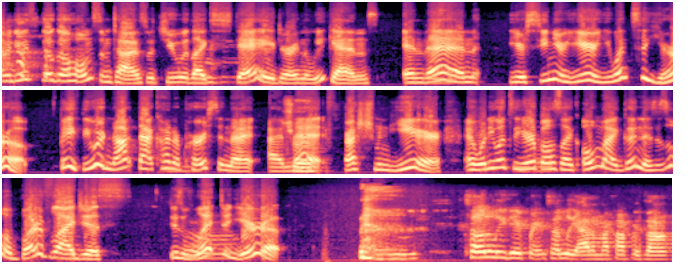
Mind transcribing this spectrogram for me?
I mean, you would still go home sometimes, but you would like mm-hmm. stay during the weekends, and mm-hmm. then your senior year, you went to Europe. Faith, you were not that kind of mm-hmm. person that I sure. met freshman year. And when you went to Europe, I was like, oh my goodness, this little butterfly just just Aww. went to Europe. totally different, totally out of my comfort zone.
